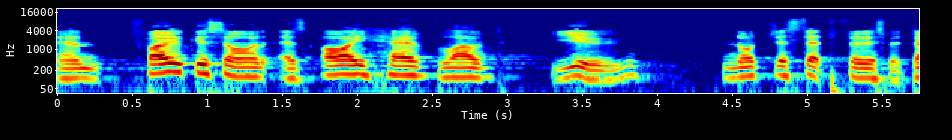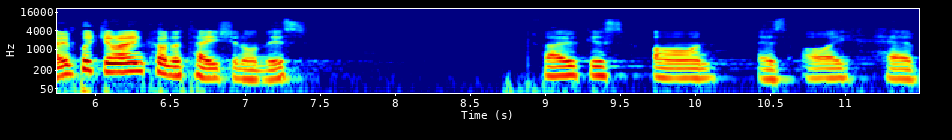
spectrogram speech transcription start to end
And focus on as I have loved you, not just that first bit. Don't put your own connotation on this. Focus on as I have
